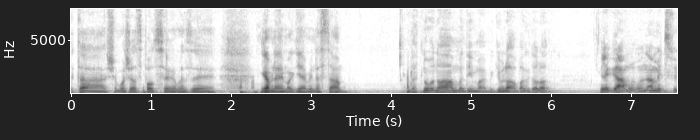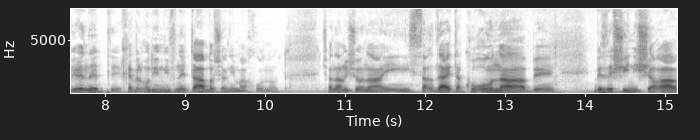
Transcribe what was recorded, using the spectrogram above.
את השמות של הספונסרים, אז אה, גם להם מגיע מן הסתם. נתנו הונאה מדהימה, הם הגיעו לארבע גדולות. לגמרי, עונה מצוינת. אה, חבל מודיעין נבנתה בשנים האחרונות. שנה ראשונה היא שרדה את הקורונה בזה שהיא נשארה.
